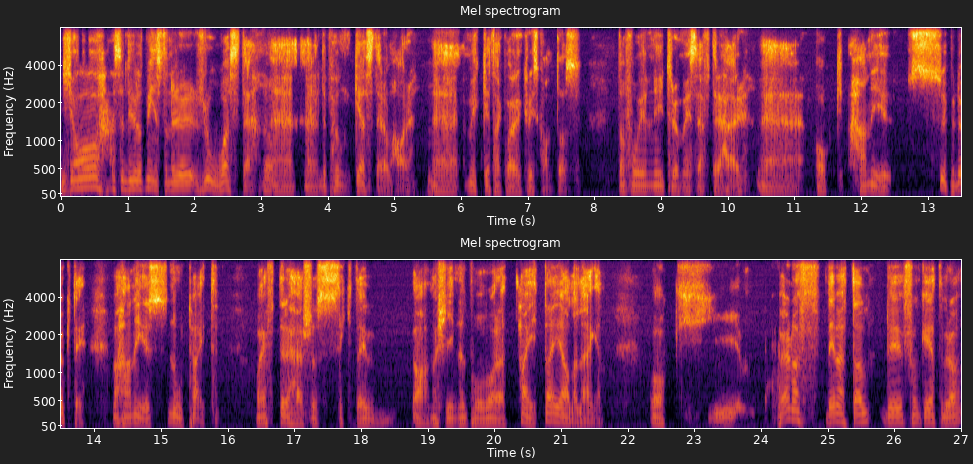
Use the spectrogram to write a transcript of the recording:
Ja, alltså det är väl åtminstone det roaste, Ja. eh, det punkigaste de har. Mm. Eh, mycket tack vare Chris Kontos. De får ju en ny trummis efter det här eh, och han är ju superduktig, men han är ju snortajt. Och efter det här så siktar ju ja, maskinen på att vara tajta i alla lägen. Och eh, fair enough, det är metal, det funkar jättebra,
